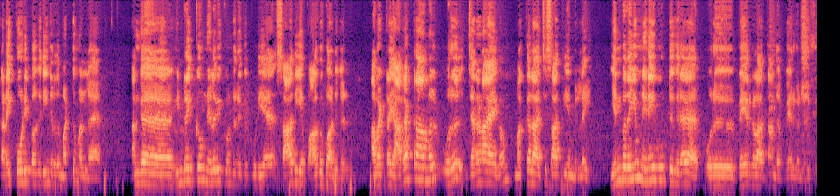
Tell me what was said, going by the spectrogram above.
கடைக்கோடி பகுதிங்கிறது மட்டுமல்ல அங்க இன்றைக்கும் நிலவி கொண்டிருக்கக்கூடிய சாதிய பாகுபாடுகள் அவற்றை அகற்றாமல் ஒரு ஜனநாயகம் மக்களாட்சி சாத்தியம் இல்லை என்பதையும் நினைவூட்டுகிற ஒரு பெயர்களாத்தான் அந்த பெயர்கள் இருக்கு.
